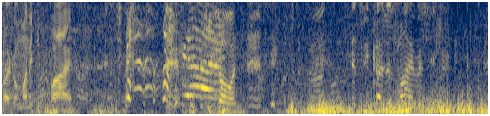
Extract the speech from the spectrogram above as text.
Like a money can buy. Keep going. it's because it's my machine.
